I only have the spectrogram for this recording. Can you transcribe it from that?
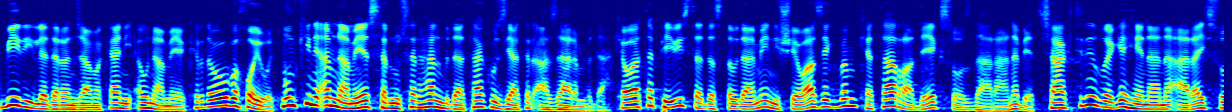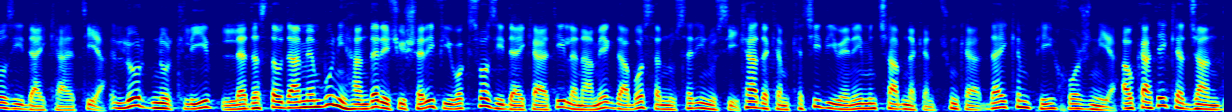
بیری لە دەرەنجامەکانی ئەو نامەیە کردەوە و بە خۆی وت، مومکینە ئەم نامەیە سەرنووسەر هان بدا تاکو زیاتر ئازارم بدا، کەواتە پێویستە دەستەودامێنی شێوازێک بم کە تا ڕادەیەک سۆزدارانە بێت. چاکترین ڕێگە هێنانەئارای سۆزی دایکایەتییە. لورد نورتکلیف لە دەستەودامێنبوونی هاندەرێکی شەریفی وەک سۆزی دایکایەتی لە نامەیەکدا بۆ سەرنووسەری نووسی، کا دەکەم کەچی دیوێنەی من چاپ نەکەن، چونکە دایکم پێی خۆش نییە. ئەوکاتەی کە جان د.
